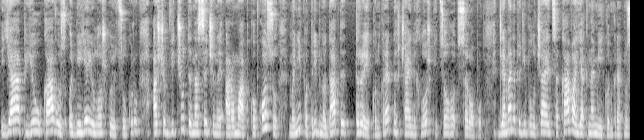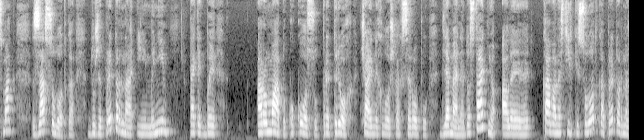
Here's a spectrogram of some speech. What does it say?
Я п'ю каву з однією ложкою цукру, а щоб відчути насичений аромат кокосу, мені потрібно дати три конкретних чайних ложки цього сиропу. Для мене тоді виходить кава, як на мій конкретно смак, засолодка, дуже приторна, і мені так якби аромату кокосу при трьох чайних ложках сиропу для мене достатньо, але кава настільки солодка, приторна,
